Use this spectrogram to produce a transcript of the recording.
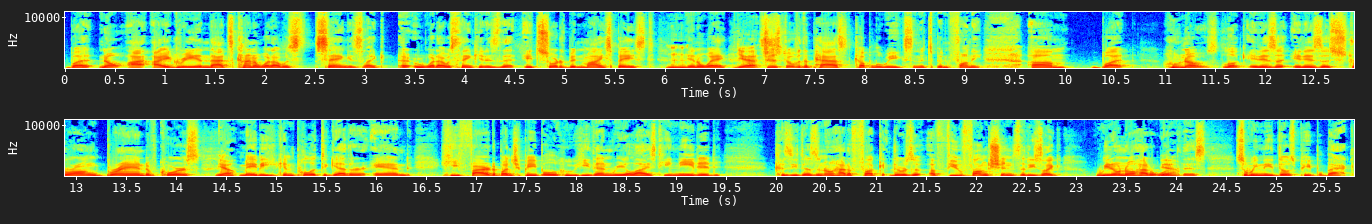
but no, I, I agree, and that's kind of what I was saying is like, uh, or what I was thinking is that it's sort of been MySpaced in a way. Mm-hmm. Yes. just over the past couple of weeks, and it's been funny. Um, but who knows? Look, it is a it is a strong brand, of course. Yeah. maybe he can pull it together, and he fired a bunch of people who he then realized he needed because he doesn't know how to fuck. There was a, a few functions that he's like, we don't know how to work Yeah. this, so we need those people back.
